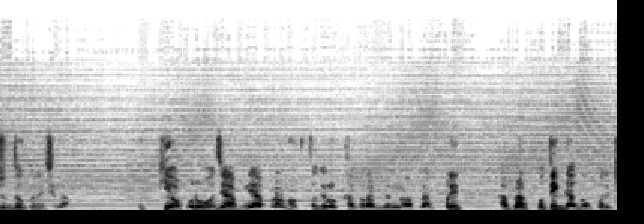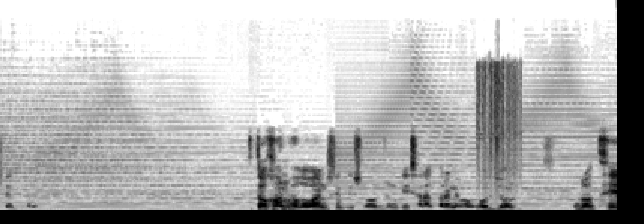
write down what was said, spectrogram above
যুদ্ধ করেছিলাম। কি অপূর্ব যে আপনি আপনার ভক্তকে রক্ষা করার জন্য আপনার আপনার প্রতিজ্ঞাকেও পরিত্যাগ করেন। তখন ভগবান শ্রীকৃষ্ণ অর্জুনকে ইশারা করেন এবং অর্জুন রথে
